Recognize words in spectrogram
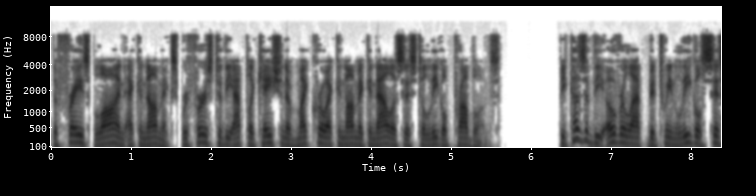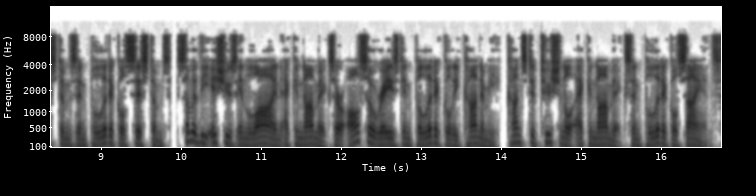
The phrase law and economics refers to the application of microeconomic analysis to legal problems. Because of the overlap between legal systems and political systems, some of the issues in law and economics are also raised in political economy, constitutional economics and political science.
